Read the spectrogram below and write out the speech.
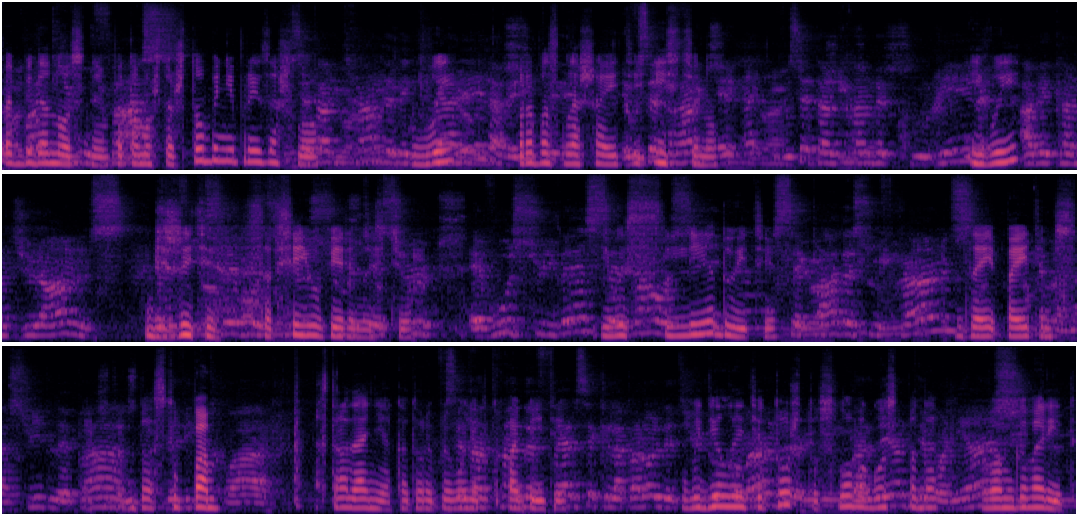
победоносным, потому что что бы ни произошло, вы провозглашаете истину, и вы бежите со всей уверенностью, и вы следуете. За, по этим ступам страдания, которые приводят к победе. Вы делаете то, что Слово Господа вам говорит.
